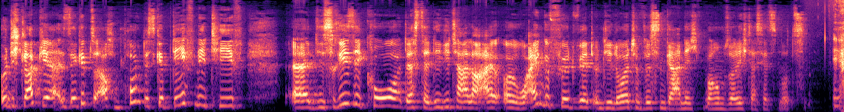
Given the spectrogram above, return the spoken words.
und ich glaube, ja, da gibt es auch einen Punkt. Es gibt definitiv äh, dieses Risiko, dass der digitale Euro eingeführt wird und die Leute wissen gar nicht, warum soll ich das jetzt nutzen. Ja.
